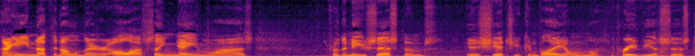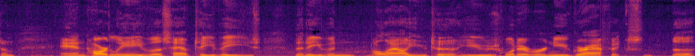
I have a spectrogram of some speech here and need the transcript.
There ain't even nothing on there. All I've seen game-wise for the new systems is shit you can play on the previous system and hardly any of us have TVs that even allow you to use whatever new graphics the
